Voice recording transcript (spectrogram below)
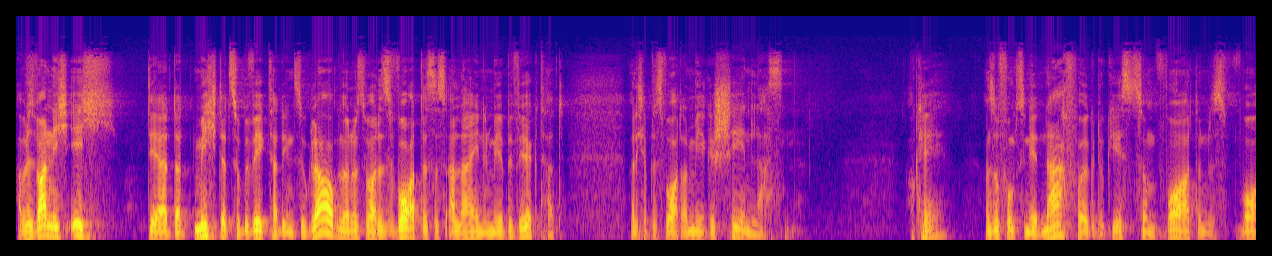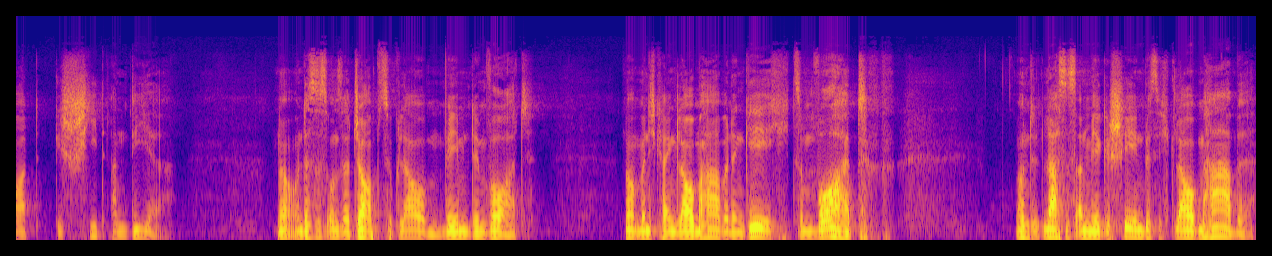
Aber es war nicht ich, der mich dazu bewegt hat, ihn zu glauben, sondern es war das Wort, das es allein in mir bewirkt hat. Weil ich habe das Wort an mir geschehen lassen. Okay? Und so funktioniert Nachfolge. Du gehst zum Wort und das Wort geschieht an dir. Ne? Und das ist unser Job, zu glauben. Wem? Dem Wort. Ne? Und wenn ich keinen Glauben habe, dann gehe ich zum Wort und lass es an mir geschehen, bis ich Glauben habe.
